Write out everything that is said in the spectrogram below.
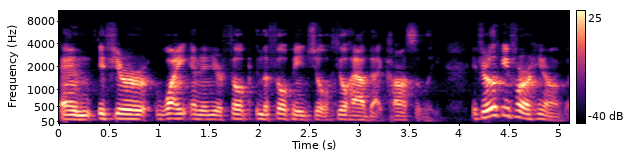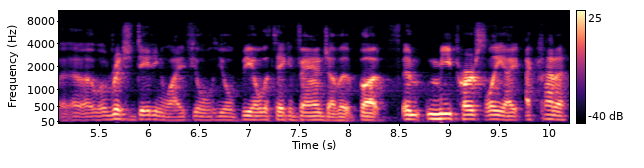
And if you're white and in your in the Philippines, you'll you'll have that constantly. If you're looking for you know a, a rich dating life, you'll you'll be able to take advantage of it. But me personally, I kind of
